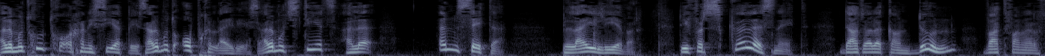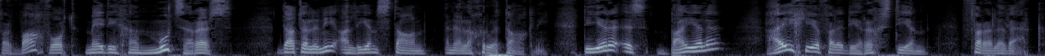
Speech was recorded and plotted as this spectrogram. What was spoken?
Hulle moet goed georganiseerd wees, hulle moet opgelei wees, hulle moet steeds hulle insette bly lewer. Die verskil is net dat hulle kan doen wat van hulle verwag word met die gemoedsrus dat hulle nie alleen staan in hulle groot taak nie. Die Here is by hulle. Hy gee vir hulle die rigsteen vir hulle werk.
